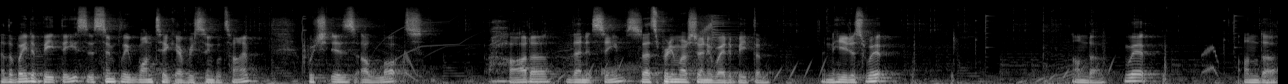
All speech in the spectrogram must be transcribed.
Now the way to beat these is simply one tick every single time, which is a lot harder than it seems. That's pretty much the only way to beat them. And here just whip, under, whip, under.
